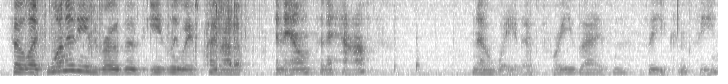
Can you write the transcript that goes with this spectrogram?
So like one of these roses easily weighs probably about a, an ounce and a half. Now weigh this for you guys so you can see.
